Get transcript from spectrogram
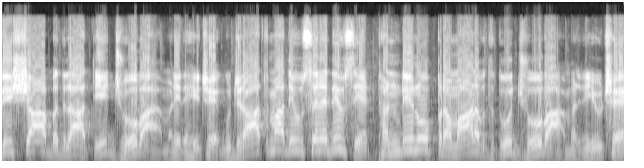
દિશા બદલાતી જોવા મળી રહી છે. ગુજરાતમાં દિવસે ને દિવસે ઠંડીનું પ્રમાણ વધતું જોવા મળી રહ્યું છે.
